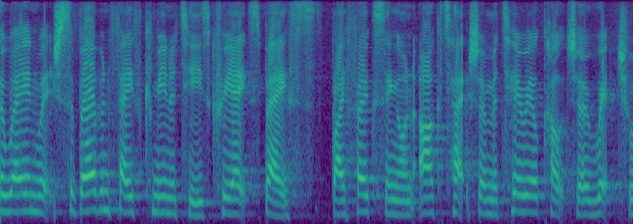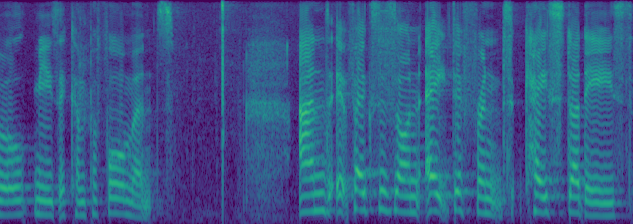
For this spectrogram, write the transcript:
the way in which suburban faith communities create space by focusing on architecture, material culture, ritual, music, and performance. And it focuses on eight different case studies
